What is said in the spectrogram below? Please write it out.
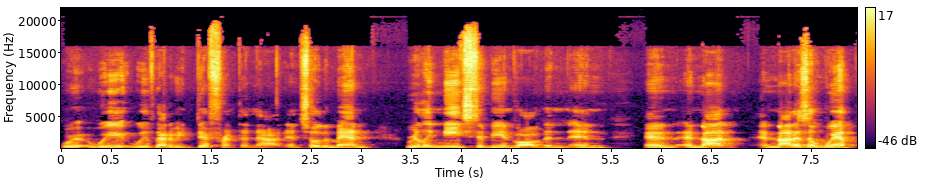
We're, we, we've got to be different than that. And so the man really needs to be involved and and and and not and not as a wimp.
